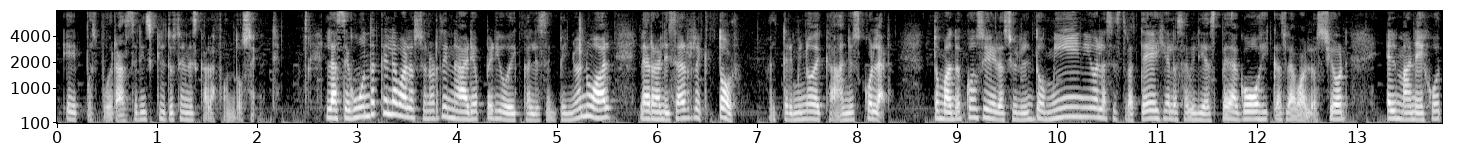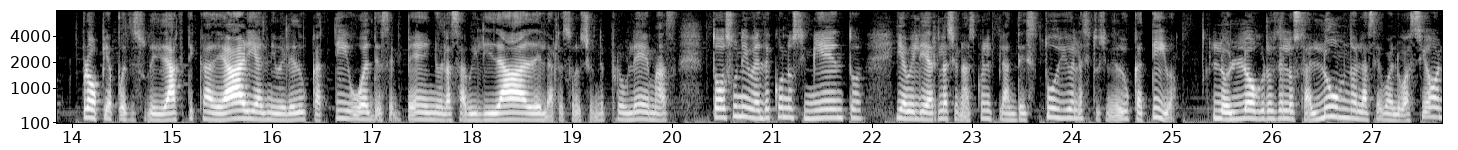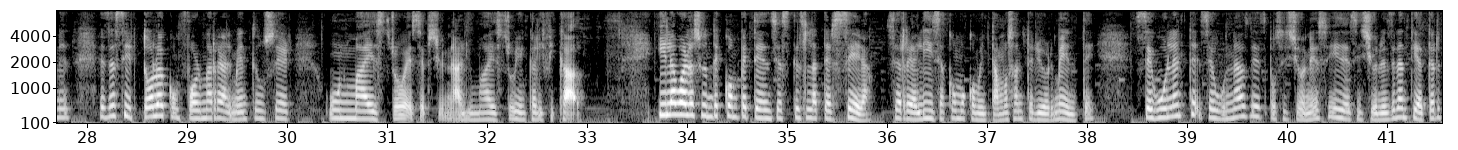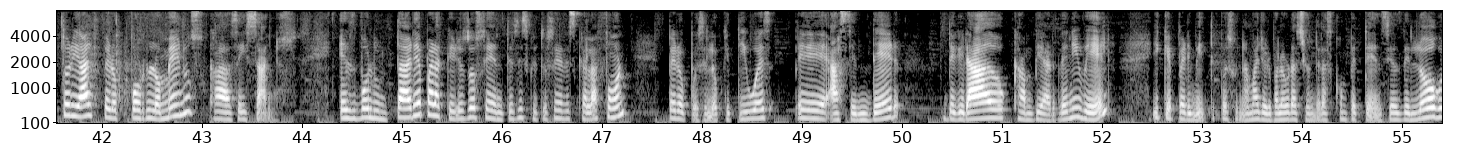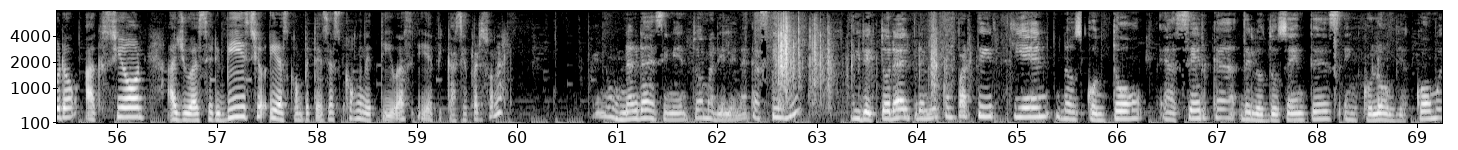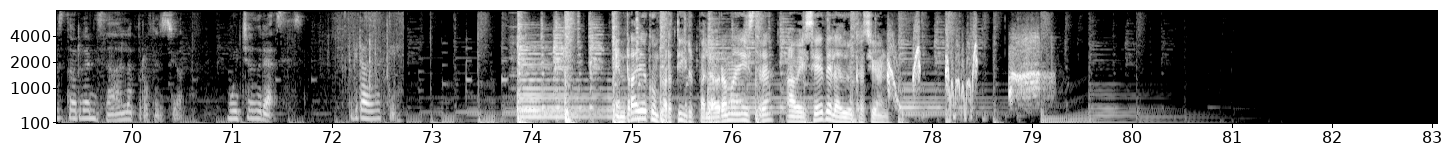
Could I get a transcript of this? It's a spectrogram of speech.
eh, pues podrán ser inscritos en el escalafón docente. La segunda, que es la evaluación ordinaria periódica del desempeño anual, la realiza el rector al término de cada año escolar tomando en consideración el dominio, las estrategias, las habilidades pedagógicas, la evaluación, el manejo propia pues, de su didáctica de área, el nivel educativo, el desempeño, las habilidades, la resolución de problemas, todo su nivel de conocimiento y habilidades relacionadas con el plan de estudio de la institución educativa, los logros de los alumnos, las evaluaciones, es decir, todo lo que conforma realmente un ser un maestro excepcional y un maestro bien calificado. Y la evaluación de competencias, que es la tercera, se realiza, como comentamos anteriormente, según, según las disposiciones y decisiones de la entidad territorial, pero por lo menos cada seis años. Es voluntaria para aquellos docentes inscritos en el escalafón, pero pues el objetivo es eh, ascender de grado, cambiar de nivel y que permite pues una mayor valoración de las competencias de logro, acción, ayuda al servicio y las competencias cognitivas y de eficacia personal. un agradecimiento a María Elena Castillo directora del Premio Compartir, quien nos contó acerca de los docentes en Colombia, cómo está organizada la profesión. Muchas gracias. Gracias a ti. En Radio Compartir, palabra maestra, ABC de la educación.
